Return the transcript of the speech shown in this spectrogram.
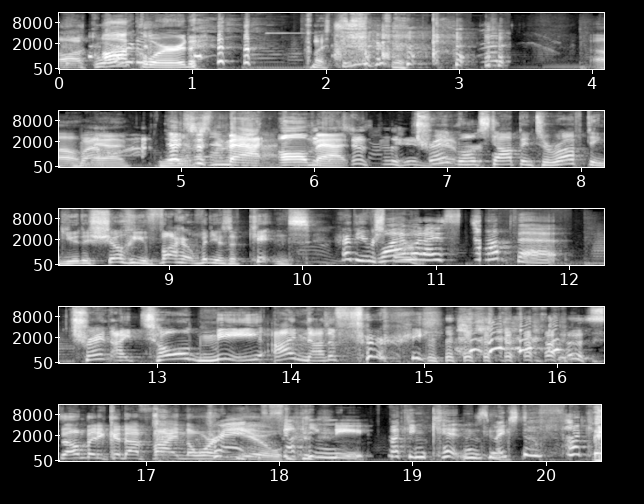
Awkward. Awkward. Question mark. Oh Wow. man. It's just Matt. All Matt. Trent never. won't stop interrupting you to show you viral videos of kittens. Hmm. How do you respond? Why would I stop that? Trent, I told me I'm not a furry. Somebody could not find the word Trent, you. fucking neat. Fucking kittens makes no fucking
